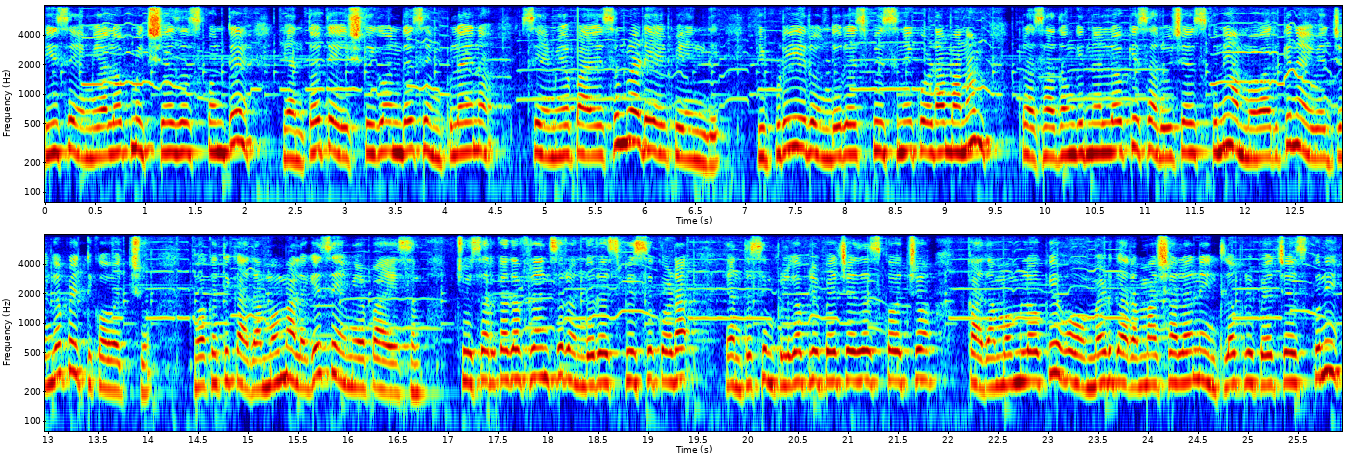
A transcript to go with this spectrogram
ఈ సేమియాలోకి మిక్స్ చేసేసుకుంటే ఎంతో టేస్టీగా ఉండే సింపుల్ అయిన సేమియా పాయసం రెడీ అయిపోయింది. ఇప్పుడు ఈ రెండు రెసిపీస్ని కూడా మనం ప్రసాదం గిన్నెల్లోకి సర్వ్ చేసుకుని అమ్మవారికి నైవేద్యంగా పెట్టుకోవచ్చు. ఒకటి కదమ్మం అలాగే సేమియా పాయసం. చూసారు కదా ఫ్రెండ్స్ రెండు రెసిపీస్ కూడా ఎంత సింపుల్గా ప్రిపేర్ చేసేసుకోవచ్చో? కదంబంలోకి హోమ్ మేడ్ గరం మసాలాని ఇంట్లో ప్రిపేర్ చేసుకుని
